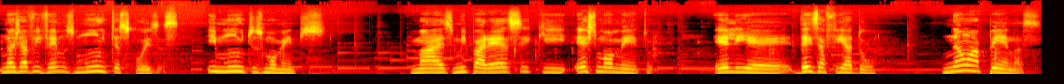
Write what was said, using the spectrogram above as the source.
nós já vivemos muitas coisas e muitos momentos. Mas me parece que este momento ele é desafiador, não apenas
